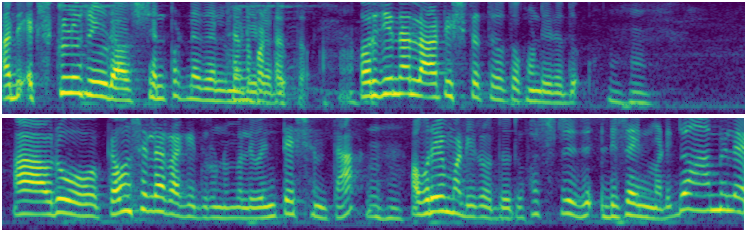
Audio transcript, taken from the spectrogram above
ಅದು ಎಕ್ಸ್ಕ್ಲೂಸಿವ್ ಡಾಲ್ಸ್ ಚನ್ನಪಟ್ಟಣದಲ್ಲಿ. ಒರಿಜಿನಲ್ ಆರ್ಟಿಸ್ಟ್ ಹತ್ರ ತೊಗೊಂಡಿರೋದು. ಅವರು ಕೌನ್ಸಿಲರ್ ಆಗಿದ್ರು ನಮ್ಮಲ್ಲಿ ವೆಂಕಟೇಶ್ ಅಂತ. ಅವರೇ ಮಾಡಿರೋದು ಅದು. ಫಸ್ಟ್ ಡಿಸೈನ್ ಮಾಡಿದ್ದು. ಆಮೇಲೆ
